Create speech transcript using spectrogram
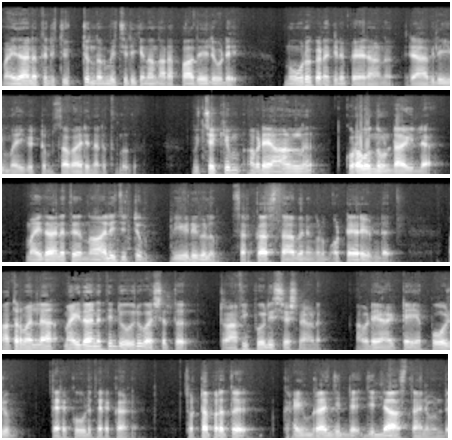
മൈതാനത്തിന് ചുറ്റും നിർമ്മിച്ചിരിക്കുന്ന നടപ്പാതയിലൂടെ നൂറുകണക്കിന് പേരാണ് രാവിലെയും വൈകിട്ടും സവാരി നടത്തുന്നത്. ഉച്ചയ്ക്കും അവിടെ ആളിന് കുറവൊന്നും ഉണ്ടാകില്ല മൈതാനത്ത് നാല് ചുറ്റും വീടുകളും സർക്കാർ സ്ഥാപനങ്ങളും ഒട്ടേറെയുണ്ട്. മാത്രമല്ല മൈതാനത്തിന്റെ ഒരു വശത്ത് ട്രാഫിക് പോലീസ് സ്റ്റേഷനാണ്. അവിടെയായിട്ട് എപ്പോഴും തിരക്കോട് തിരക്കാണ്. തൊട്ടപ്പുറത്ത് ക്രൈംബ്രാഞ്ചിന്റെ ജില്ലാ ആസ്ഥാനമുണ്ട്.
